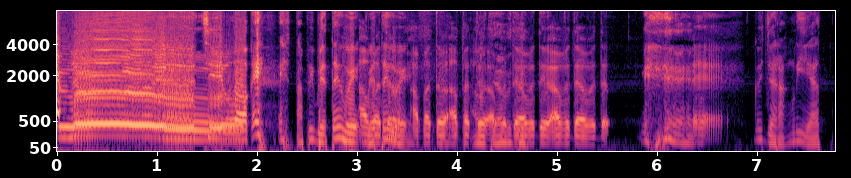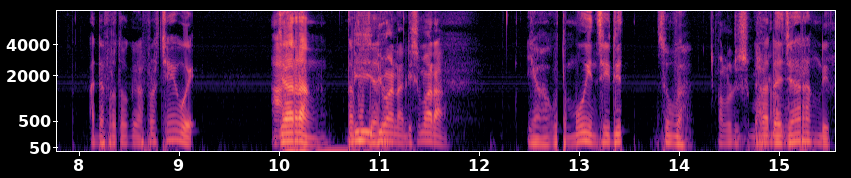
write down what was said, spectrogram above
Aduh, Cilok. Eh, eh tapi BTW, Apa tuh? BTW. Apa tuh? Apa tuh? Apa tuh? Apa tuh? Apa tuh? Apa tuh? Eh, Gue jarang lihat ada fotografer cewek. Jarang, tapi di, di jarang. mana di Semarang Yang aku temuin sih, Dit. Sumpah. kalau di Semarang Rada jarang, Dit.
